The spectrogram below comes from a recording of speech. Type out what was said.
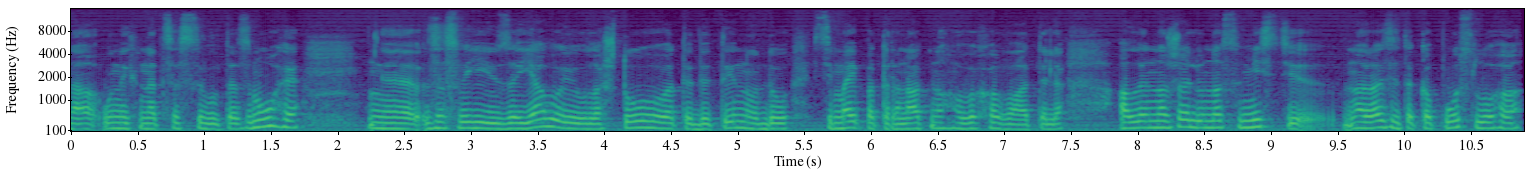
на, у них на це сил та змоги. е, За своєю заявою влаштовувати дитину до сімей патронатного вихователя. Але, на жаль, у нас в місті наразі така послуга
